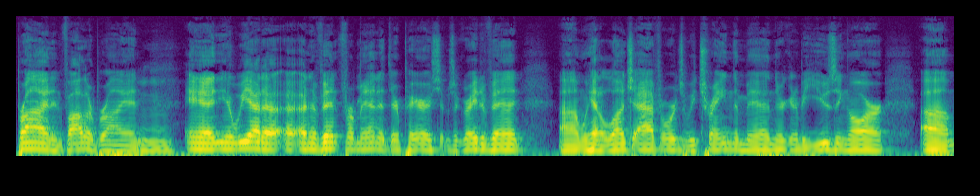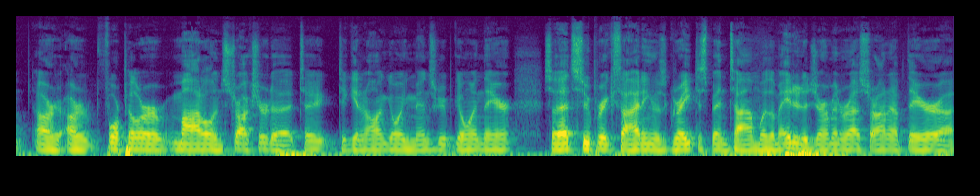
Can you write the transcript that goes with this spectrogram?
Brian and Father Brian. And you know, we had a- an event for men at their parish. It was a great event. Um, we had a lunch afterwards. We trained the men. They're going to be using our um, our, our four pillar model and structure to, to, to get an ongoing men's group going there. So that's super exciting. It was great to spend time with them. Ate at a German restaurant up there, uh,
